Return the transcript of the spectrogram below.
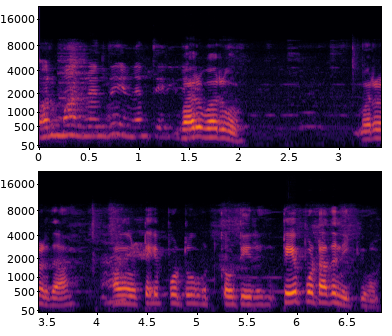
வருமா? வரும் வரும். வருதா? அது டேப் போட்டு ஒட்டு ஒட்டிடு டேப் போட்டால் தான் நிற்கும்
